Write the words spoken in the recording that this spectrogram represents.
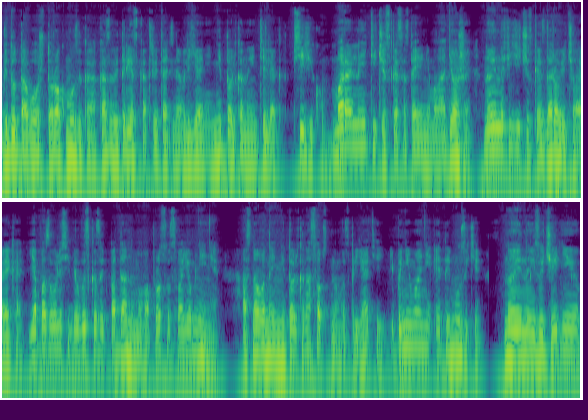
Ввиду того, что рок-музыка оказывает резко отрицательное влияние не только на интеллект, психику, морально-этическое состояние молодежи, но и на физическое здоровье человека, я позволю себе высказать по данному вопросу свое мнение, основанное не только на собственном восприятии и понимании этой музыки, но и на изучении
